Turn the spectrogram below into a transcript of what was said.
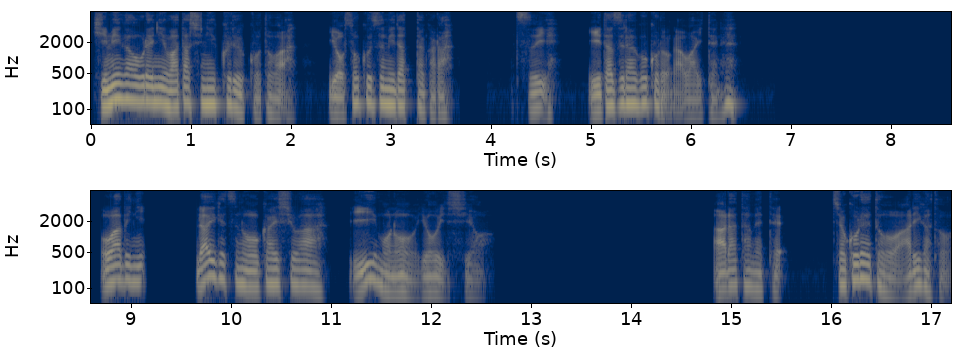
君が俺に渡しに来ることは予測済みだったから、ついいたずら心が湧いてね。お詫びに、来月のお返しはいいものを用意しよう。改めてチョコレートをありがとう。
